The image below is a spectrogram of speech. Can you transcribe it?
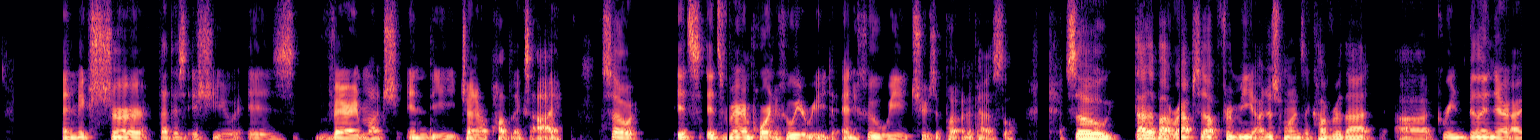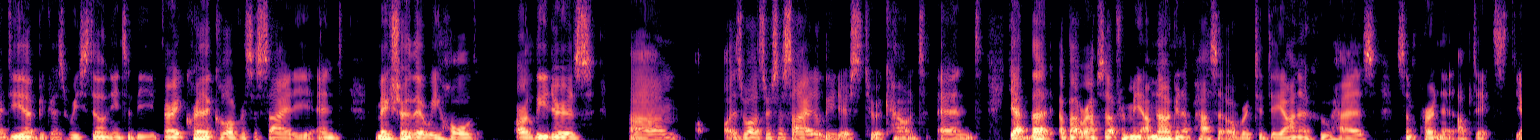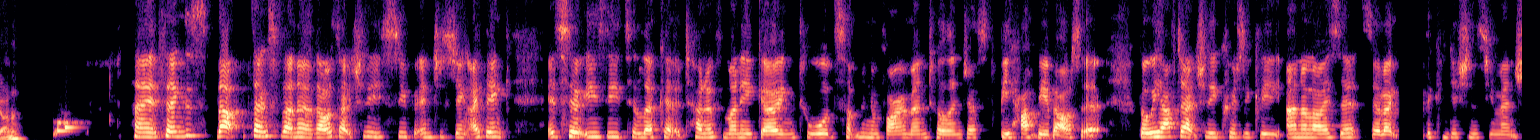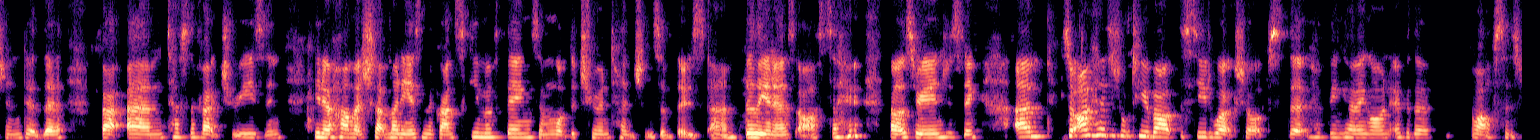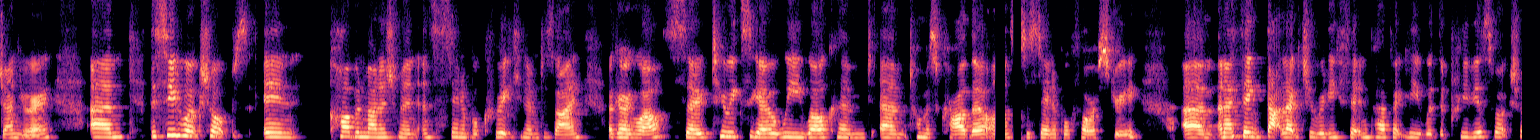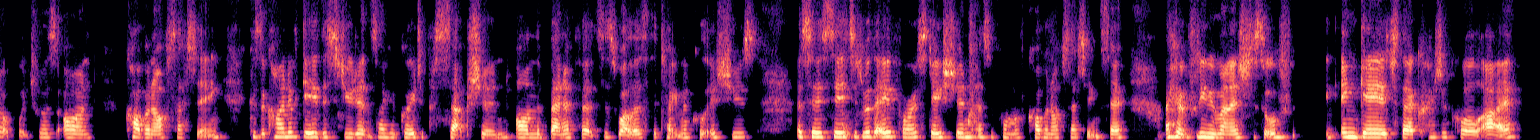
and make sure that this issue is very much in the general public's eye. So it's it's very important who we read and who we choose to put on a pedestal. So that about wraps it up for me. I just wanted to cover that uh, green billionaire idea because we still need to be very critical of our society and make sure that we hold our leaders um, as well as our societal leaders to account. And yeah, that about wraps it up for me. I'm now going to pass it over to Diana, who has some pertinent updates. Diana. Hi, thanks. That thanks for that No, That was actually super interesting. I think it's so easy to look at a ton of money going towards something environmental and just be happy about it. But we have to actually critically analyze it. So, like the conditions you mentioned at the um, Tesla factories, and you know how much that money is in the grand scheme of things, and what the true intentions of those um, billionaires are. So that was really interesting. Um, so I'm here to talk to you about the seed workshops that have been going on over the well since January. Um, the seed workshops in carbon management and sustainable curriculum design are going well. So, two weeks ago, we welcomed um, Thomas Crowther on sustainable forestry. Um, and I think that lecture really fit in perfectly with the previous workshop, which was on carbon offsetting, because it kind of gave the students like a greater perception on the benefits as well as the technical issues associated with afforestation as a form of carbon offsetting. So, I hopefully we managed to sort of engage their critical eye.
